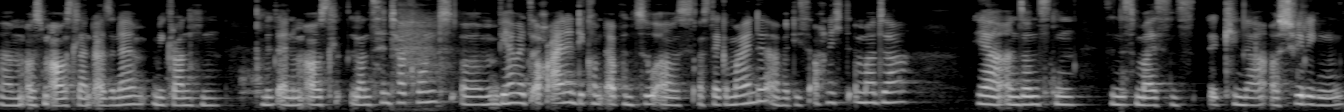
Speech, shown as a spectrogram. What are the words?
ähm, aus dem Ausland, also ne Migranten mit einem Auslandshintergrund. Ähm, wir haben jetzt auch eine, die kommt ab und zu aus aus der Gemeinde, aber die ist auch nicht immer da. Ja, ansonsten sind es meistens äh, Kinder aus schwierigen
